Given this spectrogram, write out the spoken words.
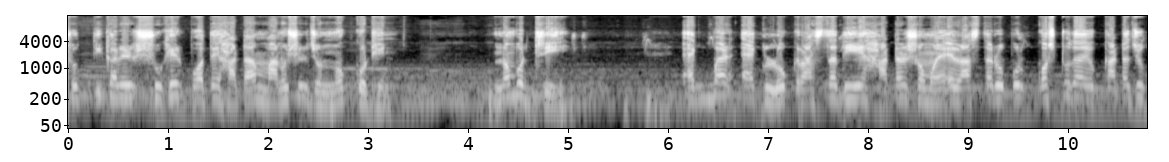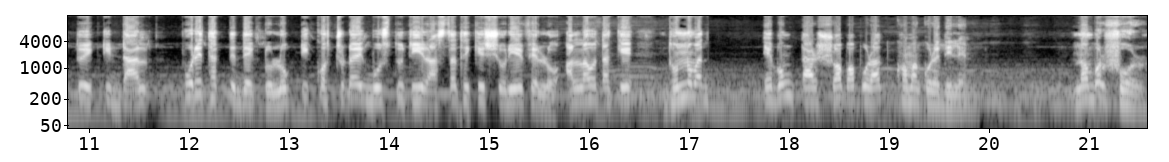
সত্যিকারের সুখের পথে হাঁটা মানুষের জন্য কঠিন। নম্বর থ্রি একবার এক লোক রাস্তা দিয়ে হাঁটার সময় রাস্তার ওপর কষ্টদায়ক কাঁটাযুক্ত একটি ডাল পড়ে থাকতে দেখল। লোকটি কষ্টদায়ক বস্তুটি রাস্তা থেকে সরিয়ে ফেলল। আল্লাহ তাকে ধন্যবাদ এবং তার সব অপরাধ ক্ষমা করে দিলেন। নম্বর ফোর,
